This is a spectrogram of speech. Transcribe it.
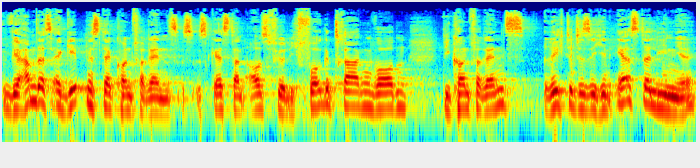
wir haben das Ergebnis der Konferenz. Es ist gestern ausführlich vorgetragen worden. Die Konferenz richtete sich in erster Linie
